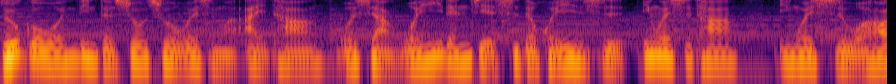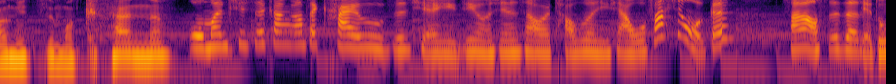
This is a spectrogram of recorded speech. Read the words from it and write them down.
如果我一定得说出我为什么爱他，我想唯一能解释的回应是因为是他，因为是我。好，你怎么看呢？我们其实刚刚在开录之前已经有先稍微讨论一下，我发现我跟樊老师的解读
